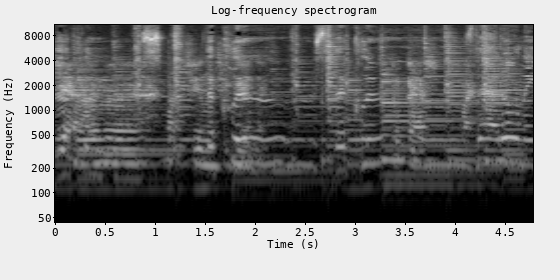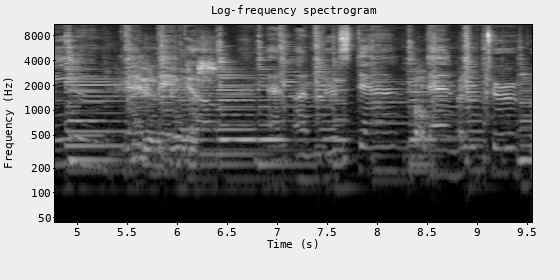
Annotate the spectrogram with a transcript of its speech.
The Yeah, I'm uh, clues, not feeling the clues, the clues The that only you can make of out and understand Oh. and interpret.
